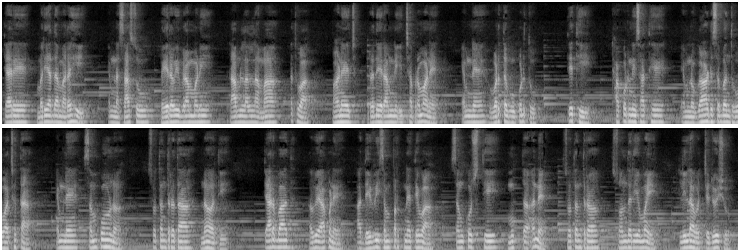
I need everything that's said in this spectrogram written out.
ત્યારે મર્યાદામાં રહી એમના સાસુ ભૈરવી બ્રાહ્મણી, રામલાલના મા અથવા ભાણેજ હૃદયરામની ઈચ્છા પ્રમાણે એમને વર્તવવું પડતું. તેથી ઠાકોરની સાથે એમનો ગાઢ સંબંધ હોવા છતાં એમને સંપૂર્ણ સ્વતંત્રતા ન હતી. ત્યારબાદ હવે આપણે આ દૈવી સંપર્કને તેવા સંકોચથી મુક્ત અને સ્વતંત્ર સૌંદર્યમય લીલા વચ્ચે જોઈશું.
